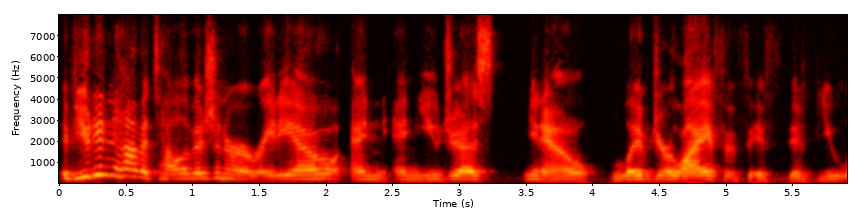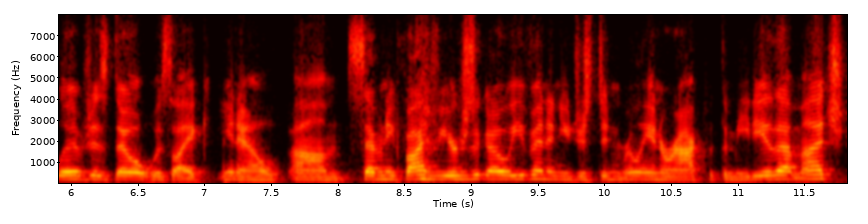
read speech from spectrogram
If you didn't have a television or a radio and and you just you know lived your life if if if you lived as though it was like you know um, 75 years ago even and you just didn't really interact with the media that much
